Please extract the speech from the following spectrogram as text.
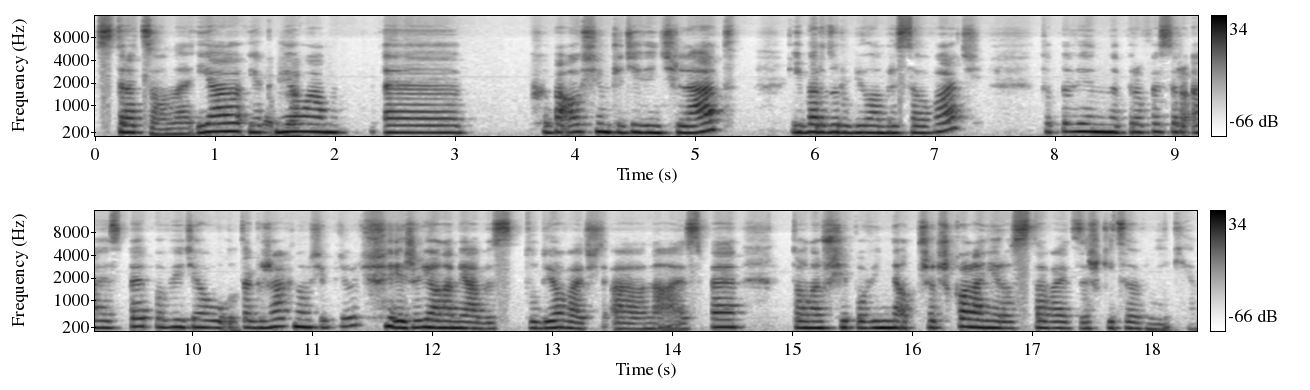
stracone. Ja jak Dobrze. miałam e, chyba 8 czy 9 lat i bardzo lubiłam rysować, to pewien profesor ASP powiedział, tak żachnął się, powiedział, jeżeli ona miałaby studiować na ASP, to ona już się powinna od przedszkola nie rozstawać ze szkicownikiem.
